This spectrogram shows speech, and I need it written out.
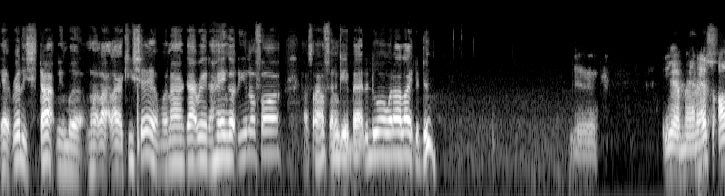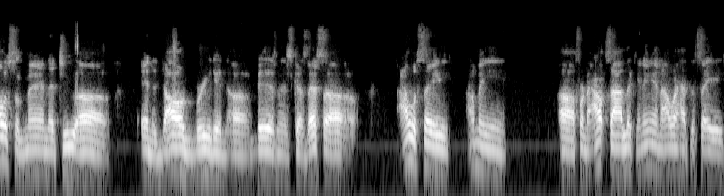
that really stopped me. But when, like, like you said, when I got ready to hang up the uniform, I was like, I'm finna get back to doing what I like to do. Yeah. Yeah, man, that's awesome, man, that you uh in the dog breeding uh business because that's uh I would say I mean uh from the outside looking in, I would have to say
